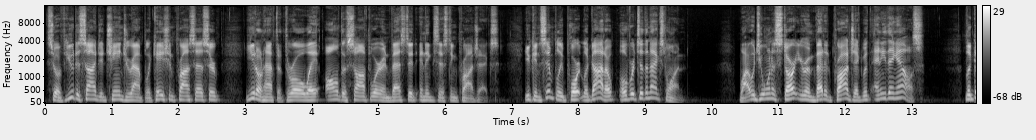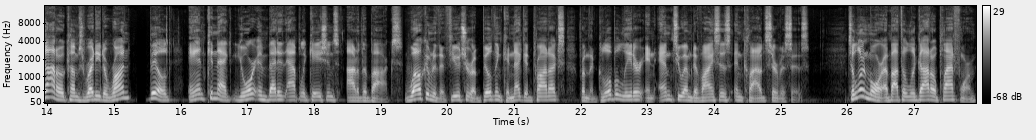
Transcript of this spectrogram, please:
so if you decide to change your application processor, you don't have to throw away all the software invested in existing projects. You can simply port Legato over to the next one. Why would you want to start your embedded project with anything else? Legato comes ready to run, build, and connect your embedded applications out of the box. Welcome to the future of building connected products from the global leader in M2M devices and cloud services. To learn more about the Legato platform,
